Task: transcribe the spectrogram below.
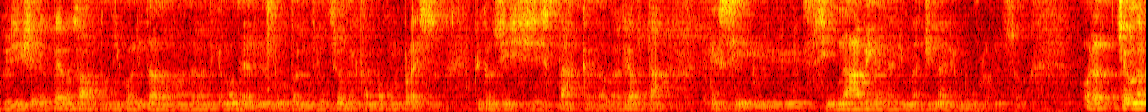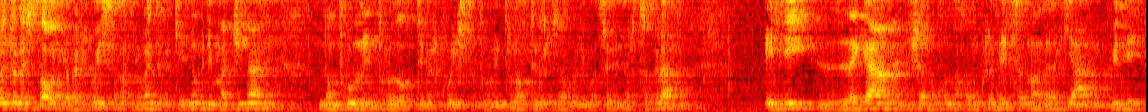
cui dice che il vero salto di qualità della matematica moderna è dovuto all'introduzione del campo complesso, perché così si stacca dalla realtà e si, si naviga nell'immaginario puro. Insomma. Ora c'è una ragione storica per questo, naturalmente perché i numeri immaginari non furono introdotti per questo, furono introdotti per risolvere le equazioni di terzo grado e lì il legame diciamo, con la concretezza non era chiaro, quindi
